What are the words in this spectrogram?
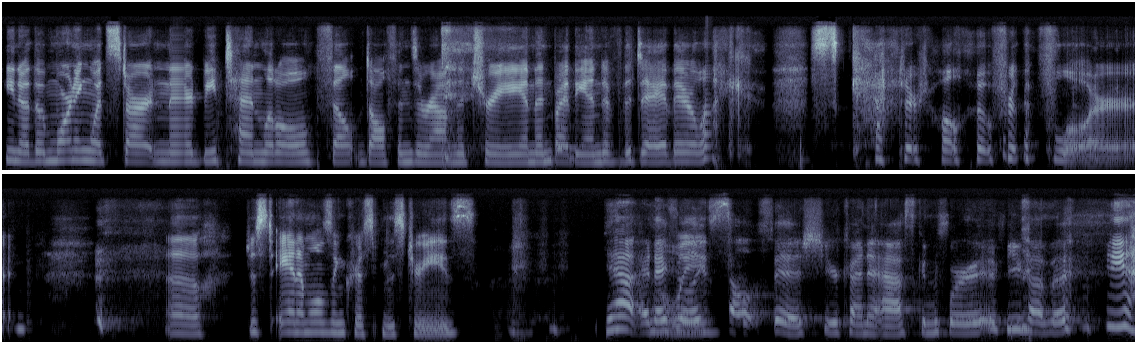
you know, the morning would start and there'd be 10 little felt dolphins around the tree. And then by the end of the day, they're like scattered all over the floor. Oh, just animals and Christmas trees. Yeah, and Always. I feel like felt fish. You're kind of asking for it if you have a yeah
